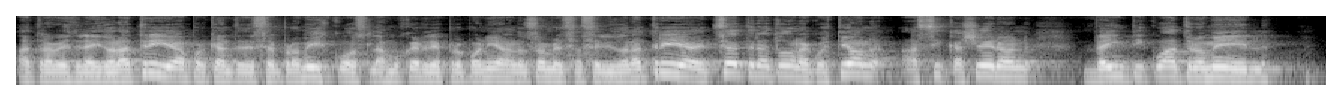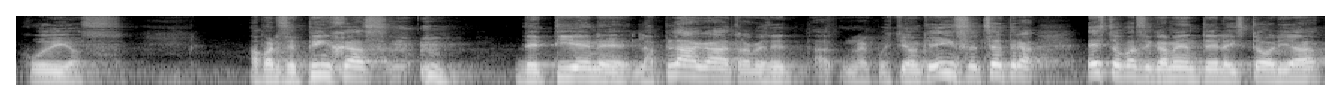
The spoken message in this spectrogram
a través de la idolatría, porque antes de ser promiscuos las mujeres les proponían a los hombres hacer idolatría, etc. Toda una cuestión. Así cayeron 24.000 judíos. Aparece Pinjas detiene la plaga a través de una cuestión que hizo, etc. Esto es básicamente la historia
